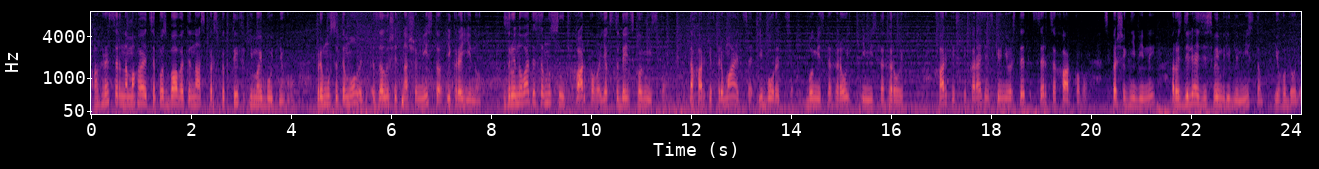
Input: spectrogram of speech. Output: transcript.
Агресор намагається позбавити нас перспектив і майбутнього, примусити молодь залишити наше місто і країну, зруйнувати саму суть Харкова як студентського міста. Та Харків тримається і бореться, бо місто герой і місто героїв. Харківський Каразінський університет серце Харкова з перших днів війни розділяє зі своїм рідним містом його долю.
